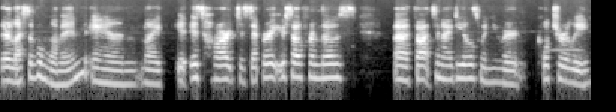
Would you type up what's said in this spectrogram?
they're less of a woman and like it, it's hard to separate yourself from those uh, thoughts and ideals when you were culturally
